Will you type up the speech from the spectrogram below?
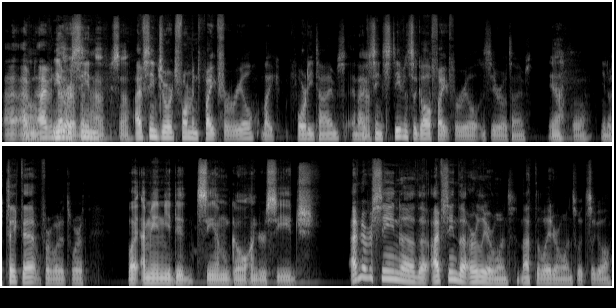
I, I've, Well, I've never seen. have, so I've seen George Foreman fight for real like forty times, and Yeah. I've seen Steven Seagal fight for real zero times. Yeah. So you know, take that for what it's worth. But I mean, you did see him go under siege. I've never seen uh, the. I've seen the earlier ones, not the later ones with Seagal.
